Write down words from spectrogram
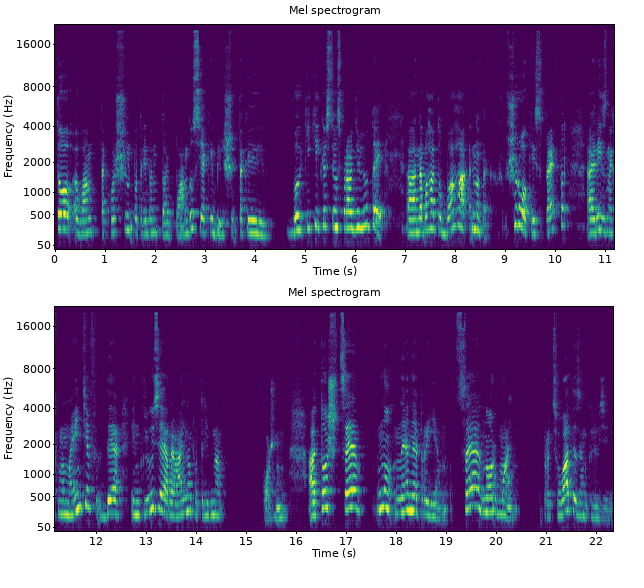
то вам також потрібен той пандус, який більше, такий великій кількості насправді людей. Набагато бага... ну так, широкий спектр різних моментів, де інклюзія реально потрібна кожному. Тож це ну, не неприємно, це нормально працювати з інклюзією.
